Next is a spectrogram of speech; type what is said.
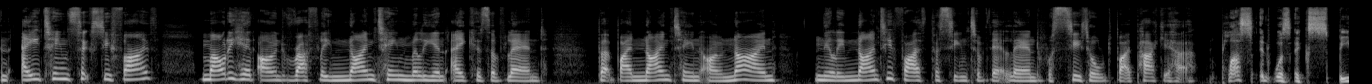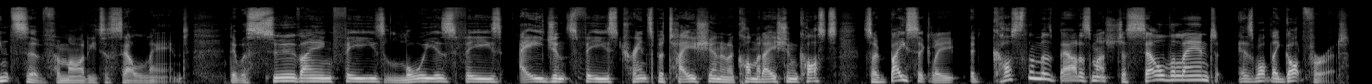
In 1865, Maori had owned roughly 19 million acres of land, but by 1909, nearly 95% of that land was settled by Pākehā. Plus, it was expensive for Māori to sell land. There were surveying fees, lawyers' fees, agents' fees, transportation and accommodation costs. So basically, it cost them about as much to sell the land as what they got for it.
